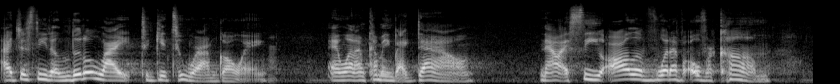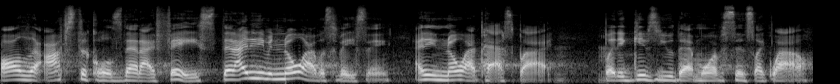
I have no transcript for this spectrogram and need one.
i just need a little light to get to where i'm going and when i'm coming back down now i see all of what i've overcome all the obstacles that i faced that i didn't even know i was facing i didn't know i passed by but it gives you that more of a sense like wow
